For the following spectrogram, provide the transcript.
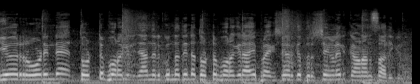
ഈ ഒരു റോഡിന്റെ തൊട്ട് പുറകിൽ ഞാൻ നിൽക്കുന്നതിന്റെ തൊട്ട് പുറകിലായി പ്രേക്ഷകർക്ക് ദൃശ്യങ്ങളിൽ കാണാൻ സാധിക്കുന്നു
